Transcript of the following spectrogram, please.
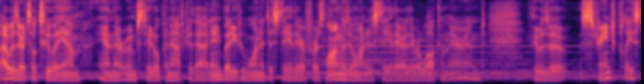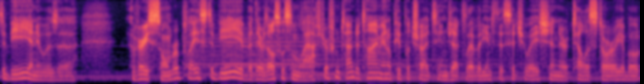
I was there till 2 a.m. and that room stayed open after that. Anybody who wanted to stay there for as long as they wanted to stay there, they were welcome there. And it was a strange place to be, and it was a, a very somber place to be, but there was also some laughter from time to time. You know, people tried to inject levity into the situation or tell a story about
